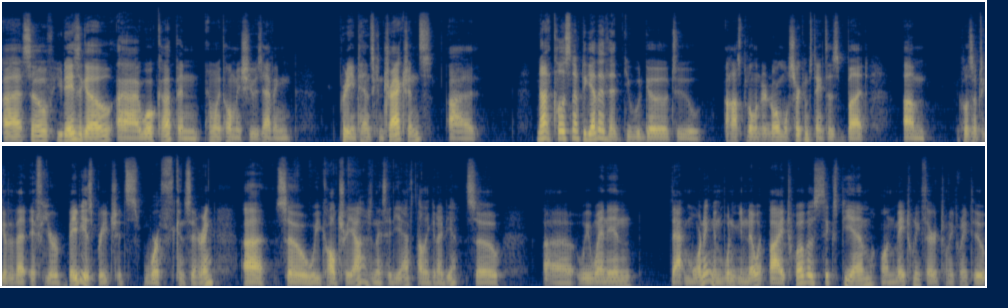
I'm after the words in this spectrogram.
Uh, so a few days ago, I woke up and Emily told me she was having pretty intense contractions. Uh, not close enough together that you would go to a hospital under normal circumstances, but um, close enough together that if your baby is breech, it's worth considering. Uh, so we called triage, and they said, "Yeah, it's probably a good idea." So uh, we went in that morning, and wouldn't you know it, by 12:06 p.m. on May 23rd, 2022,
